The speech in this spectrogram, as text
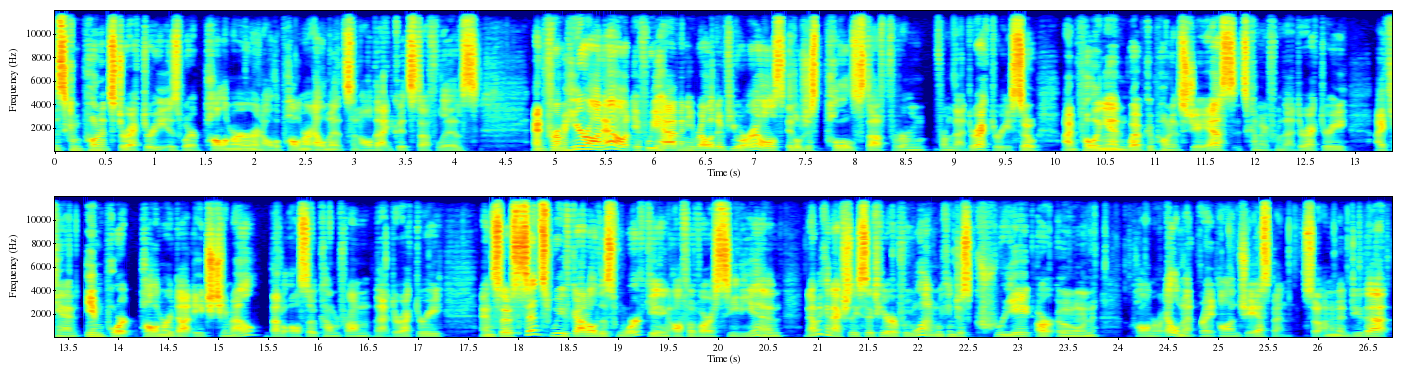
This components directory is where Polymer and all the Polymer elements and all that good stuff lives. And from here on out, if we have any relative URLs, it'll just pull stuff from, from that directory. So I'm pulling in web components.js. It's coming from that directory. I can import polymer.html. That'll also come from that directory. And so since we've got all this working off of our CDN, now we can actually sit here if we want. We can just create our own Polymer element right on JSBin. So I'm going to do that,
